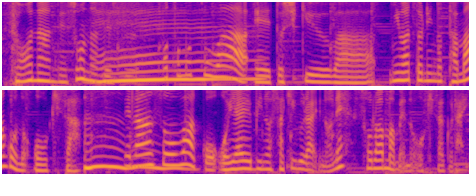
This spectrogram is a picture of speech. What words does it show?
そうなんですねそうなんです。もともとは、えー、と子宮は鶏の卵の大きさうんで卵巣はこう親指の先ぐらいのねそら豆の大きさぐらい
